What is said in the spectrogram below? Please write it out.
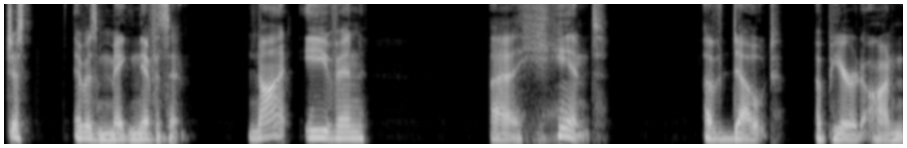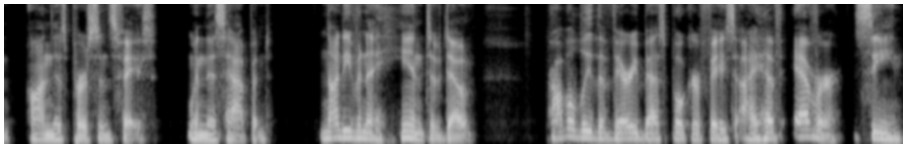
just it was magnificent not even a hint of doubt appeared on on this person's face when this happened. Not even a hint of doubt. Probably the very best poker face I have ever seen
